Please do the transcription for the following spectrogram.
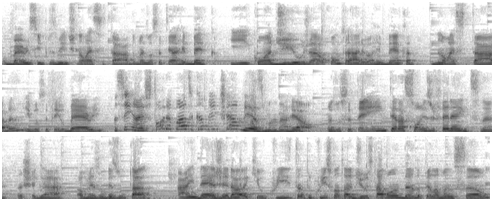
o Barry simplesmente não é citado, mas você tem a Rebecca. E com a Jill já é o contrário, a Rebecca não é citada e você tem o Barry. Assim, a história basicamente é a mesma na real, mas você tem interações diferentes, né, Pra chegar ao mesmo resultado. A ideia geral é que o Chris, tanto o Chris quanto a Jill estavam andando pela mansão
